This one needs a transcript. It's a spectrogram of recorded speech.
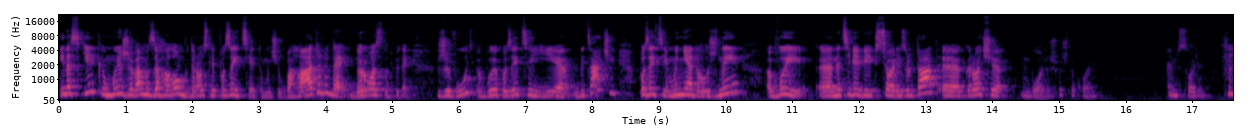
і наскільки ми живемо загалом в дорослій позиції, тому що багато людей, дорослих людей, живуть в позиції дитячій, позиції мені должны, ви е, на тебе все результат. Е, коротше, боже, що ж таке? I'm sorry.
